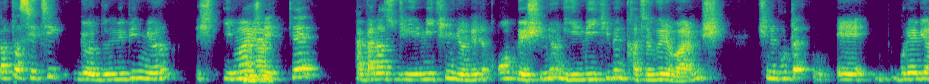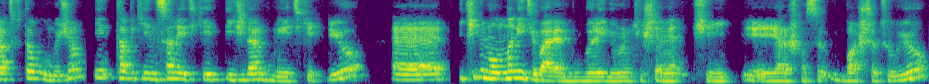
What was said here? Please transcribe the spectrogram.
dataseti gördüğümü bilmiyorum. İşte ImageNet'te ben az önce 22 milyon dedim. 15 milyon 22 bin kategori varmış. Şimdi burada e, buraya bir atıfta bulunacağım. İ- tabii ki insan etiketleyiciler bunu etiketliyor. E, 2010'dan itibaren bu böyle görüntü işleme şey e, yarışması başlatılıyor.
